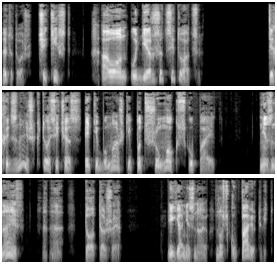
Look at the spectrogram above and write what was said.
Этот ваш чекист. А он удержит ситуацию. Ты хоть знаешь, кто сейчас эти бумажки под шумок скупает? Не знаешь? То-то же. И я не знаю, но скупают ведь.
